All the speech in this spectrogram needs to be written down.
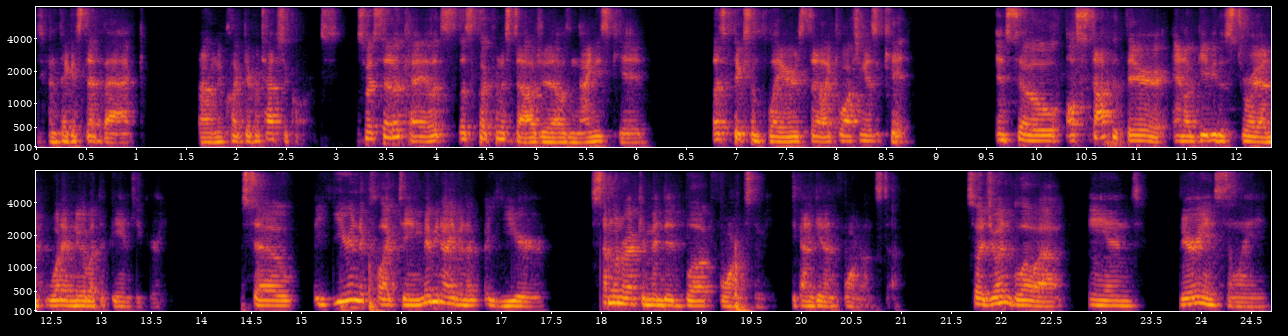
Just kind of take a step back um, and collect different types of cards. So I said, okay, let's let's collect for nostalgia. I was a '90s kid let's pick some players that I liked watching as a kid. And so I'll stop it there and I'll give you the story on what I knew about the PMG green. So a year into collecting, maybe not even a, a year, someone recommended blowout forums to me to kind of get informed on stuff. So I joined Blowout and very instantly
